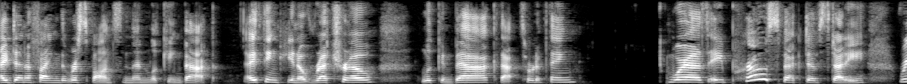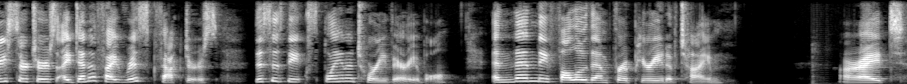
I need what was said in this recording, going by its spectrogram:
identifying the response and then looking back. I think, you know, retro, looking back, that sort of thing. Whereas a prospective study, researchers identify risk factors. This is the explanatory variable. And then they follow them for a period of time. All right,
